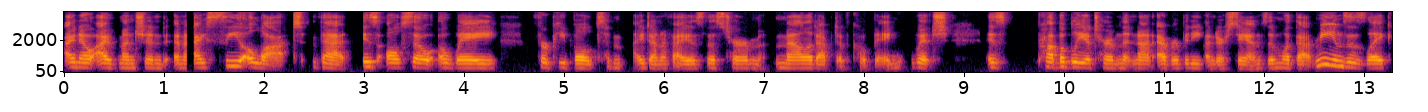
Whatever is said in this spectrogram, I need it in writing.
I know I've mentioned and I see a lot that is also a way for people to identify as this term maladaptive coping, which is probably a term that not everybody understands. And what that means is like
